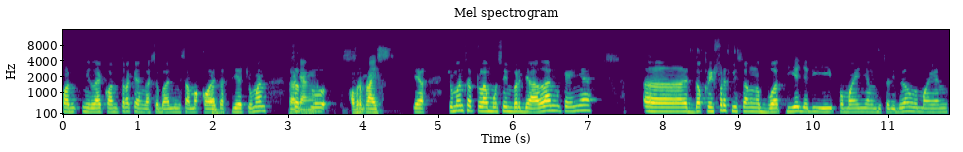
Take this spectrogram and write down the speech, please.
kon- nilai kontrak yang gak sebanding sama kualitas dia. Cuman setelah, Overpriced. cuman setelah musim berjalan kayaknya eh, Doc Rivers bisa ngebuat dia jadi pemain yang bisa dibilang lumayan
